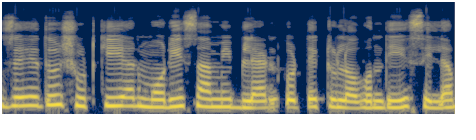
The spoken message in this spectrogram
যেহেতু শুটকি আর মরিচ আমি ব্ল্যান্ড করতে একটু লবণ দিয়েছিলাম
